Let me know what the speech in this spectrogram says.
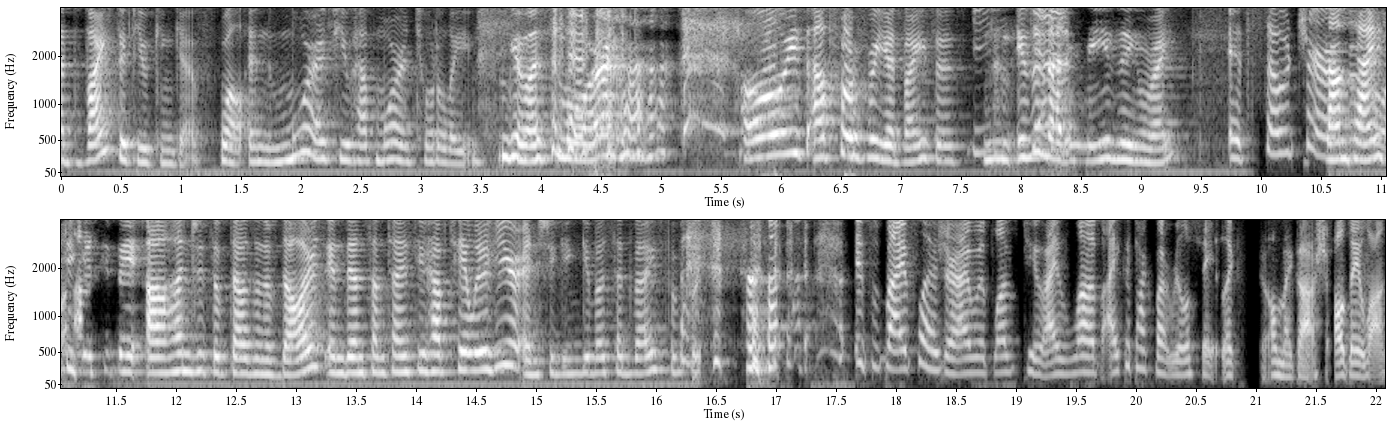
advice that you can give? Well, and more if you have more, totally give us more. Always up for free advices. Isn't yes. that amazing, right? It's so true. Sometimes you get to pay uh, hundreds of thousands of dollars, and then sometimes you have Taylor here, and she can give us advice for free. it's my pleasure. I would love to. I love. I could talk about real estate like oh my gosh all day long.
